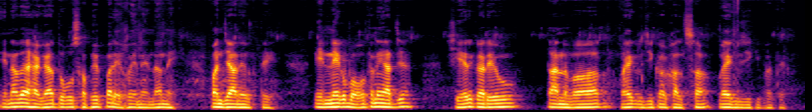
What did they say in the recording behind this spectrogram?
ਇਹਨਾਂ ਦਾ ਹੈਗਾ, ਦੋ ਸਫੇ ਭਰੇ ਹੋਏ ਨੇ ਇਹਨਾਂ ਨੇ ਪੰਜਾਂ ਦੇ ਉੱਤੇ। ਇੰਨੇ ਕੁ ਬਹੁਤ ਨੇ ਅੱਜ। ਸ਼ੇਅਰ ਕਰਿਓ। ਧੰਨਵਾਦ। ਵਾਹਿਗੁਰੂ ਜੀ ਕਾ ਖਾਲਸਾ। ਵਾਹਿਗੁਰੂ ਜੀ ਕੀ ਫਤਿਹ।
